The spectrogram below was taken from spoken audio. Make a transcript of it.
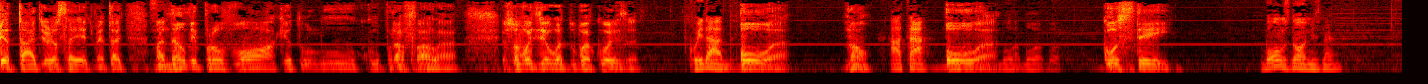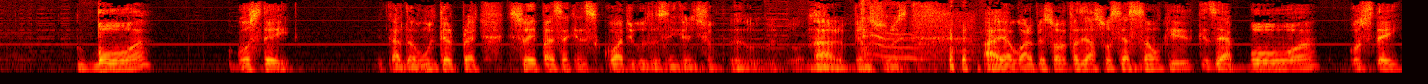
metade eu já saía de metade. Mas não me provoque, eu tô louco para falar. Eu só vou dizer uma, uma coisa. Cuidado. Boa. Não. Ah, tá. Boa. Boa, boa, boa. Gostei. Bons nomes, né? Boa gostei. Cada um interprete. Isso aí parece aqueles códigos assim que a gente não, vê uns filmes. aí agora a pessoa vai fazer a associação que quiser. Boa, gostei.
